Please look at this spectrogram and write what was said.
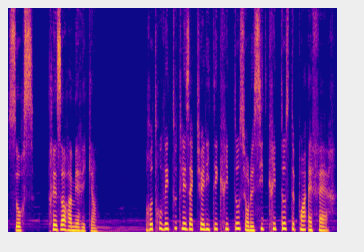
Source Trésor américain. Retrouvez toutes les actualités crypto sur le site cryptost.fr.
